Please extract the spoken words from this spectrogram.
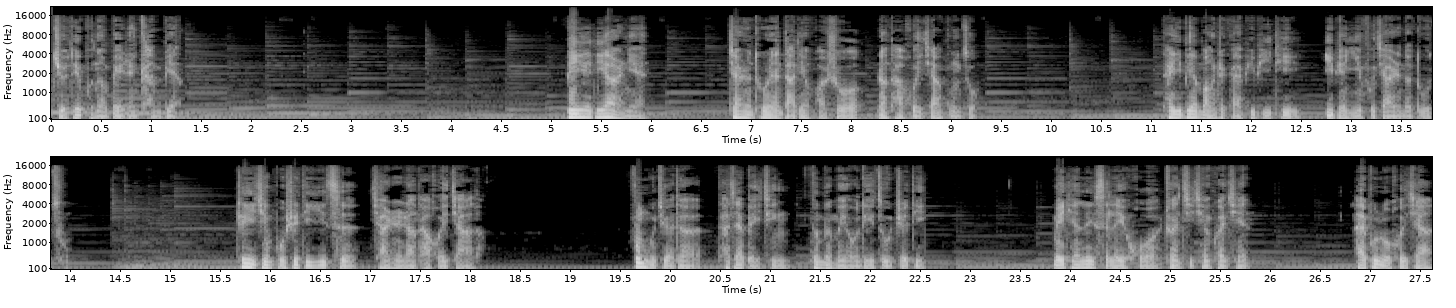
绝对不能被人看扁。毕业第二年，家人突然打电话说让他回家工作。他一边忙着改 PPT，一边应付家人的督促。这已经不是第一次家人让他回家了。父母觉得他在北京根本没有立足之地，每天累死累活赚几千块钱。还不如回家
